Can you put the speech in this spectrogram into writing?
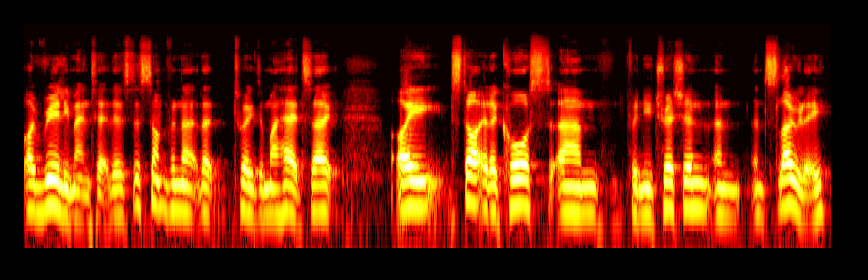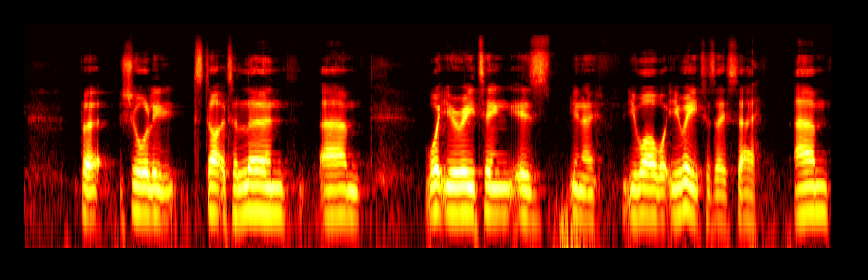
I really meant it. There's just something that, that twigged in my head. So I started a course um, for nutrition and, and slowly, but surely started to learn um, what you're eating is, you know, you are what you eat, as they say. Um,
